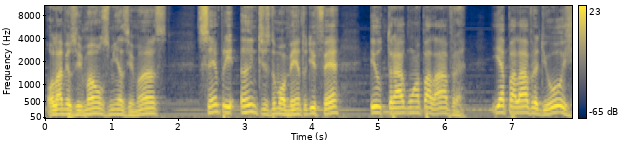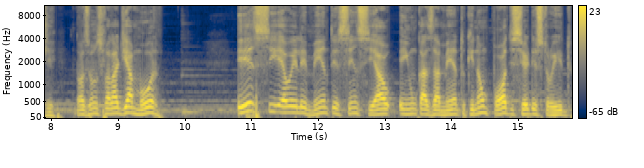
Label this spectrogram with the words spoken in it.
Olá, meus irmãos, minhas irmãs. Sempre antes do momento de fé, eu trago uma palavra. E a palavra de hoje, nós vamos falar de amor. Esse é o elemento essencial em um casamento que não pode ser destruído.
